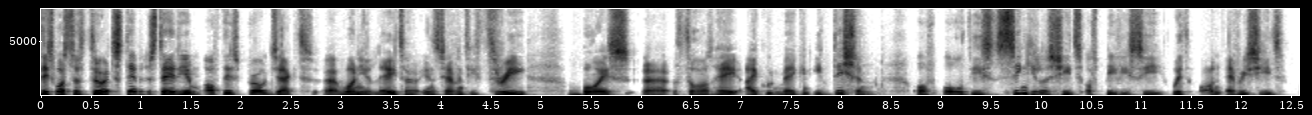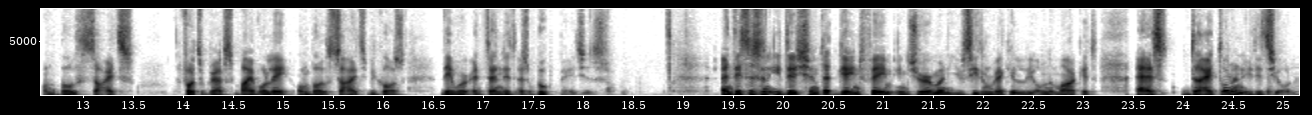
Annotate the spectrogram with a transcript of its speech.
This was the third st stadium of this project. Uh, one year later, in 73, Beuys thought, hey, I could make an edition of all these singular sheets of PVC with on every sheet, on both sides, photographs by Wolleh on both sides because they were intended as book pages. And this is an edition that gained fame in Germany. You see them regularly on the market as Drei Tonnen Edition,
